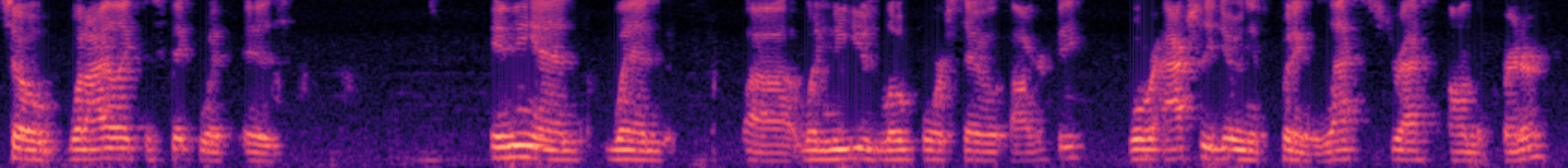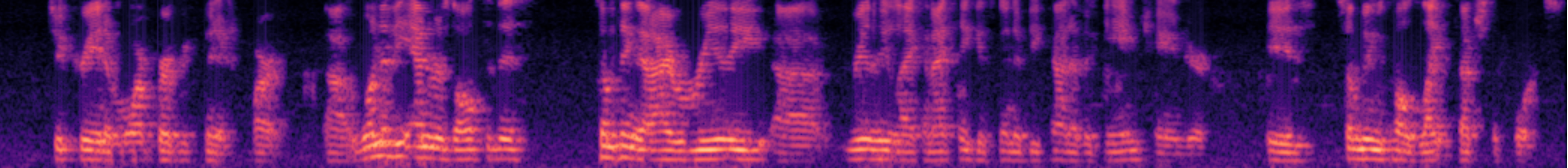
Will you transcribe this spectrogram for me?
So what I like to stick with is, in the end, when uh, when we use low force stereolithography, what we're actually doing is putting less stress on the printer to create a more perfect finished part. Uh, one of the end results of this, something that I really uh, really like, and I think is going to be kind of a game changer, is something we call light touch supports.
